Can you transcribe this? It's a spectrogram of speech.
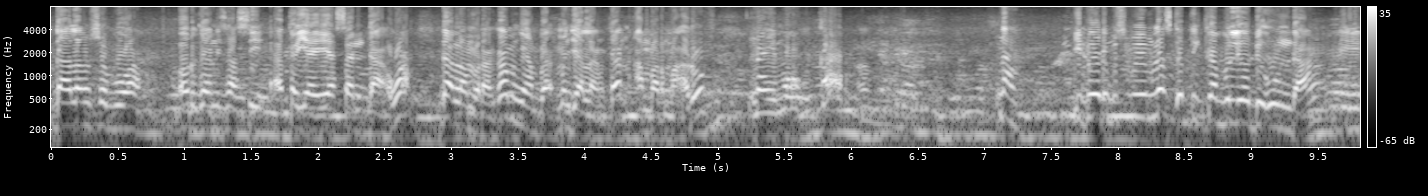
dalam sebuah organisasi atau yayasan dakwah dalam rangka menjalankan amar ma'ruf nahi mungkar nah di 2019 ketika beliau diundang di,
